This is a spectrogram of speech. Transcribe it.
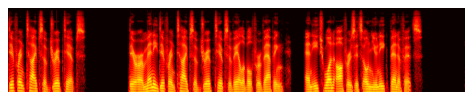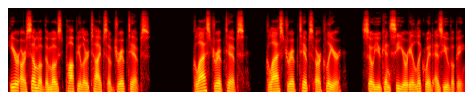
Different types of drip tips. There are many different types of drip tips available for vaping, and each one offers its own unique benefits. Here are some of the most popular types of drip tips. Glass drip tips, glass drip tips are clear, so you can see your e-liquid as UVP.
